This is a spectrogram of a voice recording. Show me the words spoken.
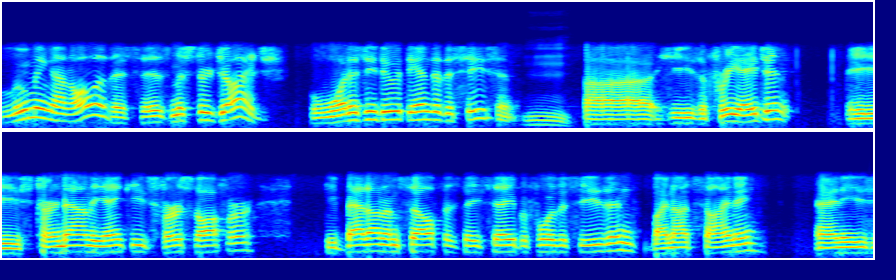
looming on all of this is Mr. Judge. What does he do at the end of the season? Uh, he's a free agent. He's turned down the Yankees' first offer. He bet on himself, as they say, before the season by not signing. And he's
